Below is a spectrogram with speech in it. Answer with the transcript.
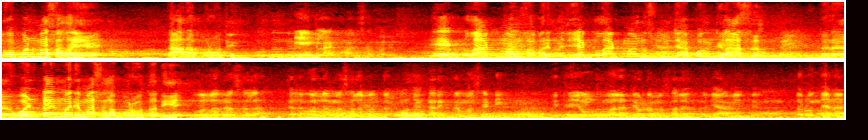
तो पण मसाला हे दादा पुरवतील. एक लाख माणसापर्यंत. एक लाख माणसापर्यंत म्हणजे एक लाख माणूस तुमच्या पंक्तीला असेल तर वन टाइममध्ये मसाला पुरवतात हे. ओला मसाला त्याला वल्ला मसाला म्हणतात. कार्यक्रमासाठी तिथे येऊन तुम्हाला तेवढा मसाला म्हणजे आम्ही ते करून देणार.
